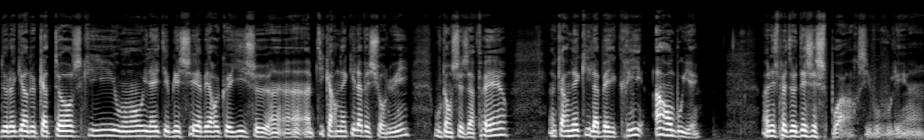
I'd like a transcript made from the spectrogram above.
de la guerre de 14 qui, au moment où il a été blessé, avait recueilli ce, un, petit carnet qu'il avait sur lui ou dans ses affaires, un carnet qu'il avait écrit à Rambouillet. Un espèce de désespoir, si vous voulez. Hein.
